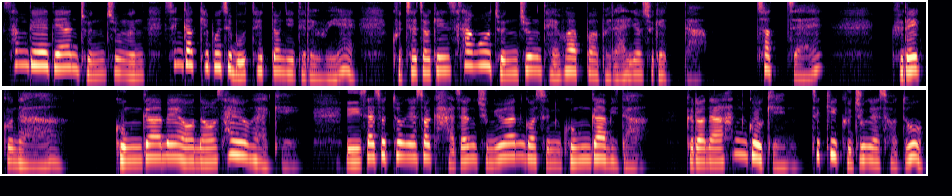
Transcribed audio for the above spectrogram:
상대에 대한 존중은 생각해보지 못했던 이들을 위해 구체적인 상호 존중 대화법을 알려주겠다. 첫째, 그랬구나. 공감의 언어 사용하기. 의사소통에서 가장 중요한 것은 공감이다. 그러나 한국인, 특히 그 중에서도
